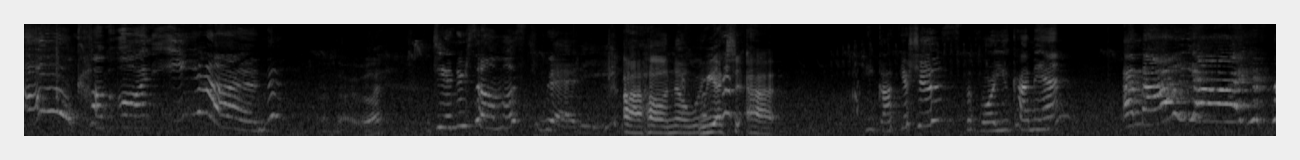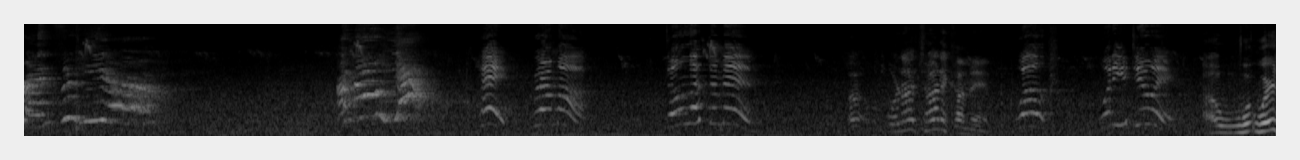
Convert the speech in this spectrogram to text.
Oh, come on, Ian! What? Dinner's almost ready. Uh, oh, no, we actually, uh, Take off your shoes before you come in. Amalia, your friends are here. Amalia! Hey, Grandma! Don't let them in! Uh, we're not trying to come in. Well, what are you doing? uh, we're,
